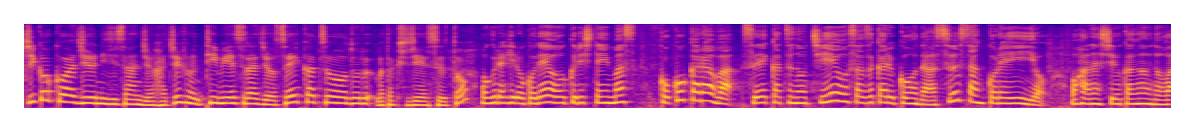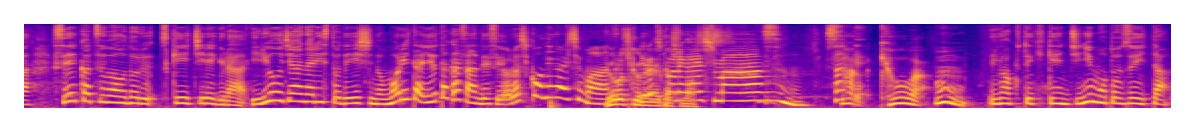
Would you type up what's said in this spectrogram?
時刻は12時38分。TBS ラジオ生活を踊る私ジェンスーと。小倉弘子でお送りしています。ここからは生活の知恵を授かるコーナースーさんこれいいよ。お話を伺うのは生活は踊る月1レギュラー医療ジャーナリストで医師の森田豊さんです。よろしくお願いします。よろしくお願いいたします。しくお願いします、さて。今日は？うん。医学的見地に基づいた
